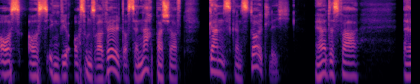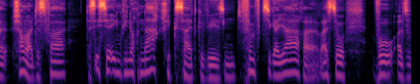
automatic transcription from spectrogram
aus, aus irgendwie aus unserer Welt, aus der Nachbarschaft, ganz, ganz deutlich. Ja, das war, äh, schau mal, das war, das ist ja irgendwie noch Nachkriegszeit gewesen, 50er Jahre, weißt du, wo, also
